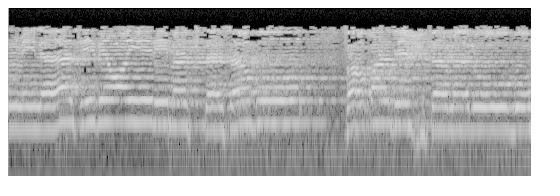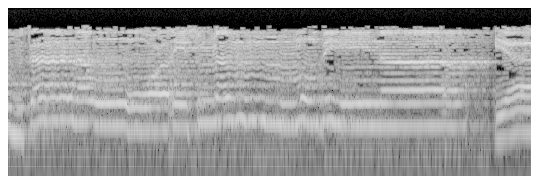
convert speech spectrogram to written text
والمؤمنات بغير ما اكتسبوا فقد احتملوا بهتانا وإثما مبينا. يا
